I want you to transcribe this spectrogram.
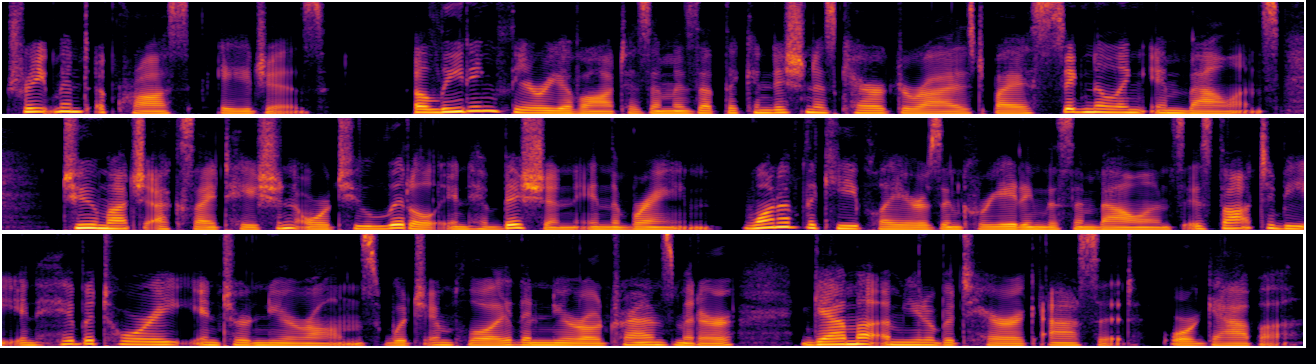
Treatment across ages. A leading theory of autism is that the condition is characterized by a signaling imbalance, too much excitation or too little inhibition in the brain. One of the key players in creating this imbalance is thought to be inhibitory interneurons, which employ the neurotransmitter gamma aminobutyric acid, or GABA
